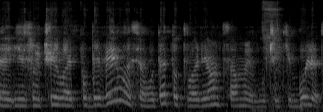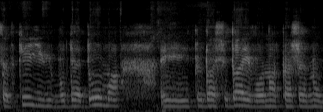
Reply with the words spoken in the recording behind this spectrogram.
е, ізучила і подивилася, от этот варіант лучший. Тим більше це в Києві буде вдома і туди-сюди, і вона каже, ну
